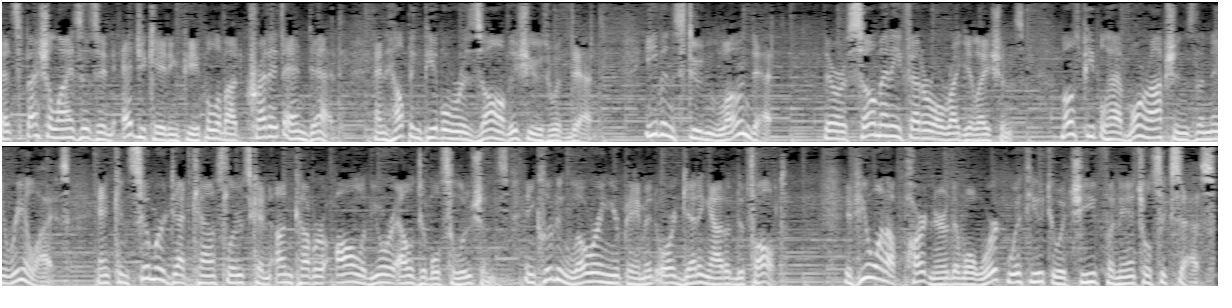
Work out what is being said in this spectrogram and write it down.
that specializes in educating people about credit and debt and helping people resolve issues with debt, even student loan debt. There are so many federal regulations. Most people have more options than they realize, and consumer debt counselors can uncover all of your eligible solutions, including lowering your payment or getting out of default. If you want a partner that will work with you to achieve financial success,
